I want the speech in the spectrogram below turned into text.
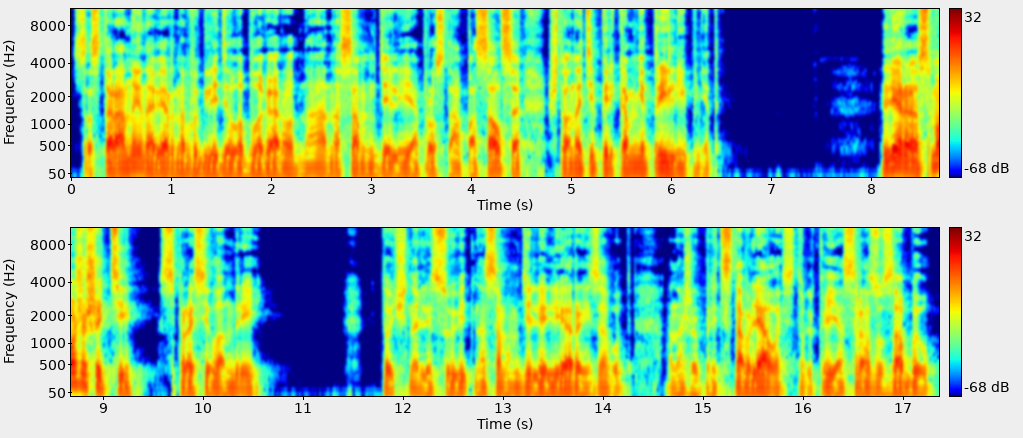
Со стороны, наверное, выглядело благородно, а на самом деле я просто опасался, что она теперь ко мне прилипнет. «Лера, сможешь идти?» — спросил Андрей. Точно, Лису ведь на самом деле Лерой зовут. Она же представлялась, только я сразу забыл.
